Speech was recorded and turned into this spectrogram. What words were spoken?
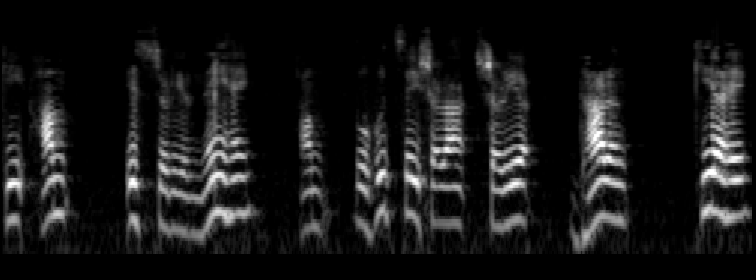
कि हम इस शरीर नहीं है, हम बहुत से शरीर धारण किया है।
